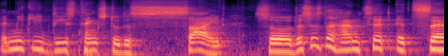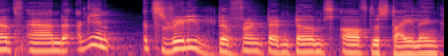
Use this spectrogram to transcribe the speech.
let me keep these things to the side. So this is the handset itself and again it's really different in terms of the styling.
